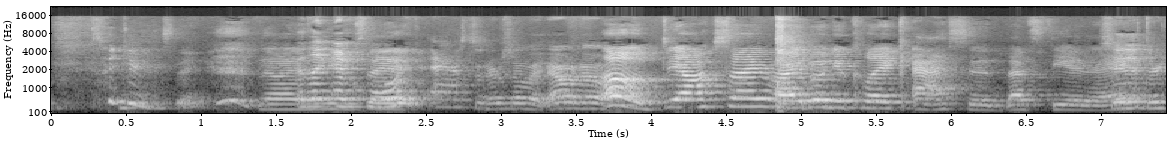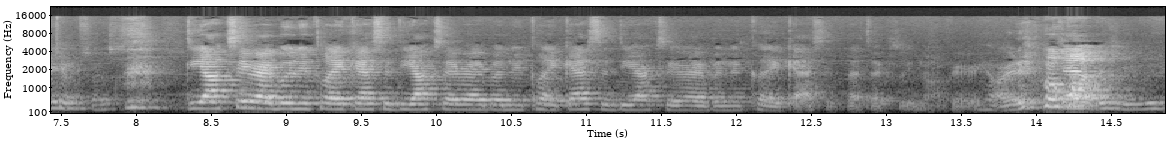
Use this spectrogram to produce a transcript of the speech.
I can't say. no, I It's like didn't say. Abhorrent acid or something. I don't know. Oh, deoxyribonucleic acid. That's DNA. Say that three times fast. Deoxyribonucleic acid, deoxyribonucleic acid, deoxyribonucleic acid. That's actually not very hard. that was easy.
